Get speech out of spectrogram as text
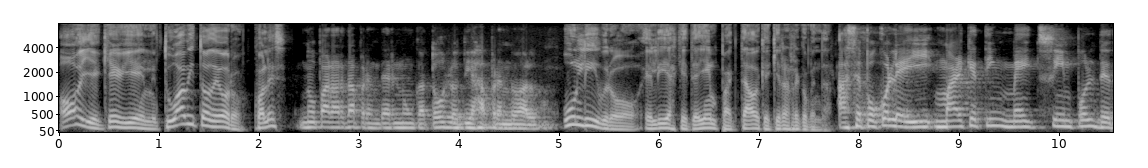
Oye, qué bien. ¿Tu hábito de oro cuál es? No parar de aprender nunca, todos los días aprendo algo. Un libro, Elías, que te haya impactado que quieras recomendar. Hace poco leí Marketing Made Simple de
